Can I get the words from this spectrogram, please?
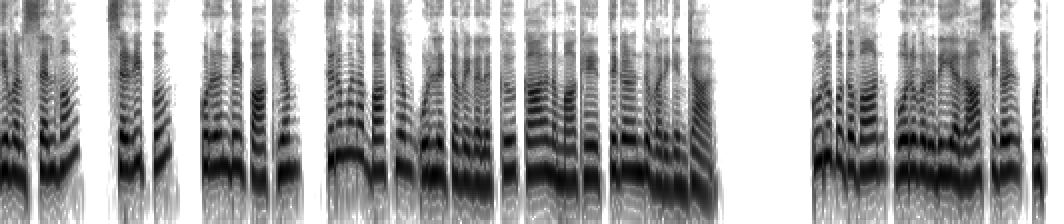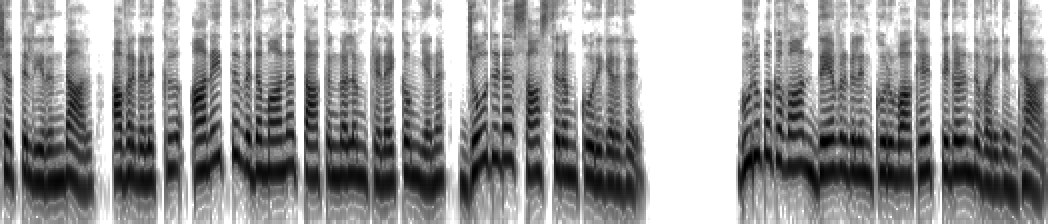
இவர் செல்வம் செழிப்பு குழந்தை பாக்கியம் திருமண பாக்கியம் உள்ளிட்டவைகளுக்கு காரணமாக திகழ்ந்து வருகின்றார். குரு பகவான் ஒருவருடைய ராசிகள் உச்சத்தில் இருந்தால் அவர்களுக்கு அனைத்து விதமான தாக்கங்களும் கிடைக்கும் என ஜோதிட சாஸ்திரம் கூறுகிறது. குரு பகவான் தேவர்களின் குருவாக திகழ்ந்து வருகின்றார்.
